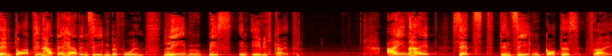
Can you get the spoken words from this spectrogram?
Denn dorthin hat der Herr den Segen befohlen, Leben bis in Ewigkeit. Einheit setzt den Segen Gottes frei.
